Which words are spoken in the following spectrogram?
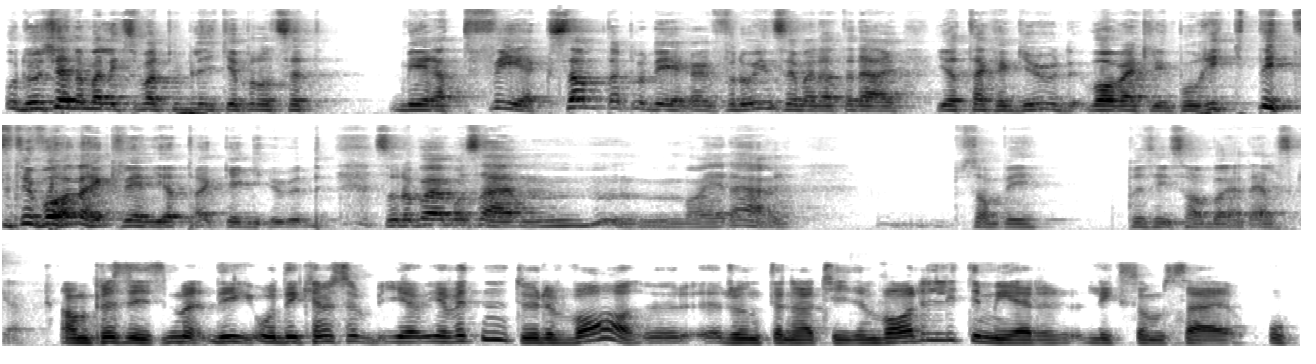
Och då känner man liksom att publiken på något sätt mera tveksamt applåderar för då inser man att det där jag tackar gud var verkligen på riktigt. Det var verkligen jag tackar gud. Så då börjar man så här, mm, vad är det här som vi precis har börjat älska? Ja, men precis. Men det, och det kanske, jag, jag vet inte hur det var runt den här tiden. Var det lite mer liksom så här okej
